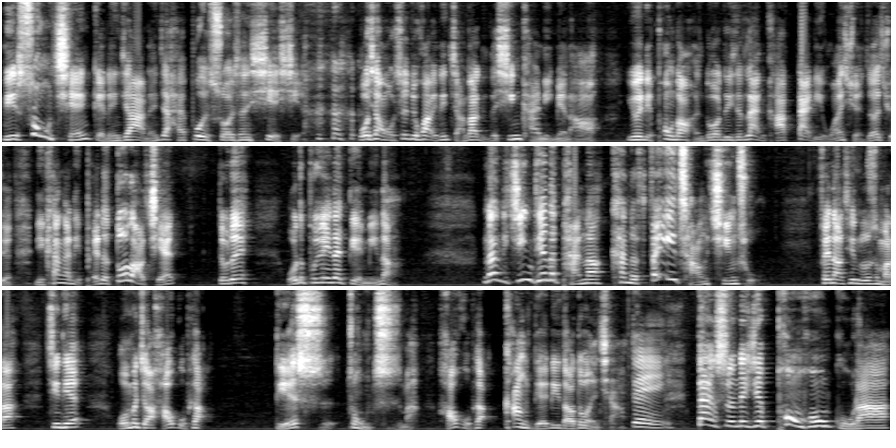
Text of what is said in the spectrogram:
你送钱给人家，人家还不会说一声谢谢。我想我这句话已经讲到你的心坎里面了啊，因为你碰到很多那些烂咖带你玩选择权，你看看你赔了多少钱，对不对？我都不愿意再点名了。那你今天的盘呢，看得非常清楚，非常清楚是什么呢？今天我们讲好股票，跌时种植嘛。好股票抗跌力道都很强，对。但是那些碰轰股啦、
